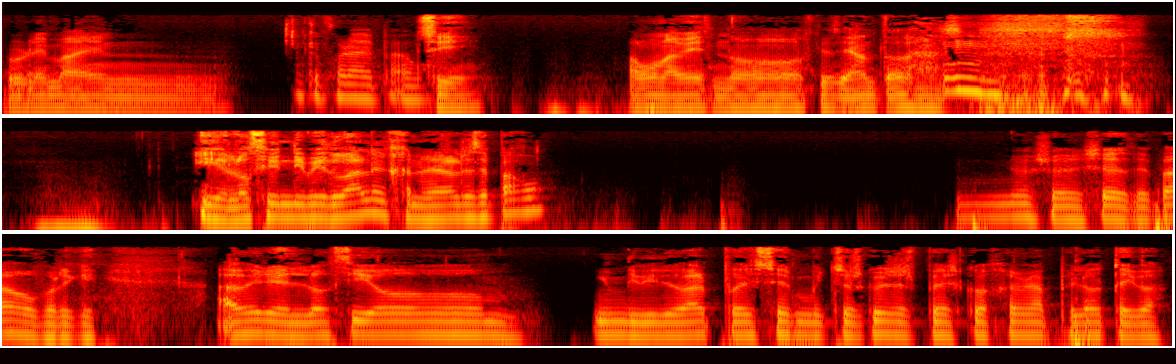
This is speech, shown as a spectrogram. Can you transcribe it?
problema en... Que fuera de pago. Sí, alguna vez no que sean todas. ¿Y el ocio individual en general es de pago? No suele ser de pago porque, a ver, el ocio individual puede ser muchas cosas. Puedes coger una pelota y bajar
